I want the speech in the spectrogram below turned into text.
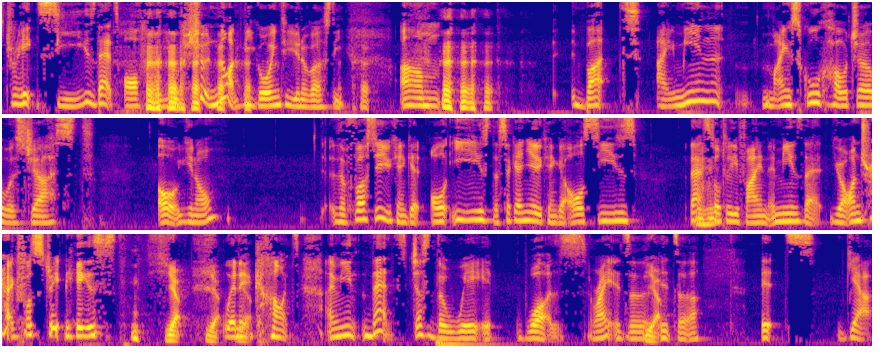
straight C's? That's awful. You should not be going to university. Um, but I mean, my school culture was just, oh, you know, the first year you can get all E's, the second year you can get all C's. That's totally fine. It means that you're on track for straight A's Yep. Yep. when yep. it counts. I mean, that's just the way it was, right? It's a, Yeah. it's a, it's yeah,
